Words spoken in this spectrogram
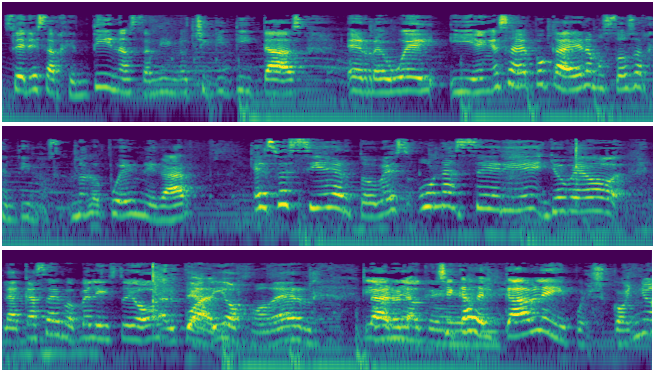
series argentinas también, ¿no? Chiquititas, R-Way, y en esa época éramos todos argentinos, no lo pueden negar. Eso es cierto, ves una serie, yo veo La Casa de Papel y estoy, oh, cual. digo, joder. Claro, las que- chicas del cable y pues coño.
